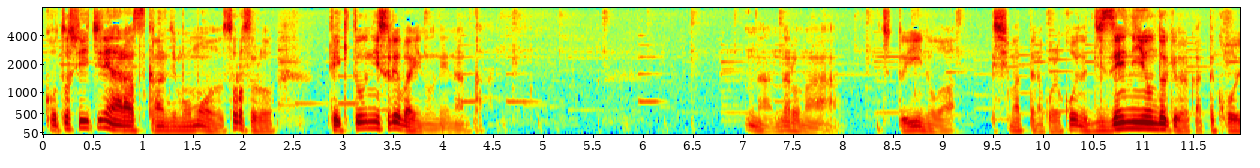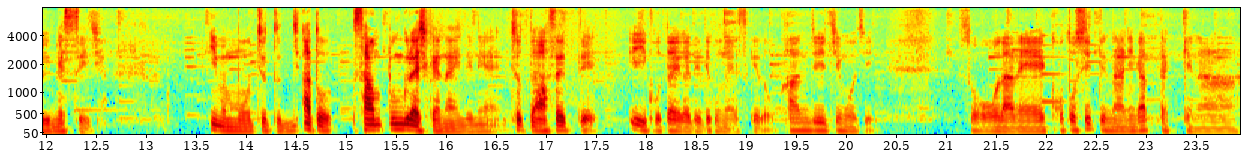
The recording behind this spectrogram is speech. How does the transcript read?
今年1年表す感じももうそろそろ適当にすればいいのねなんか。なんだろうな。ちょっといいのがしまったなこれ。こういうの事前に読んどけばよかった。こういうメッセージ。今もうちょっとあと3分ぐらいしかないんでね。ちょっと焦っていい答えが出てこないですけど。漢字1文字。そうだね。今年って何があったっけな。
